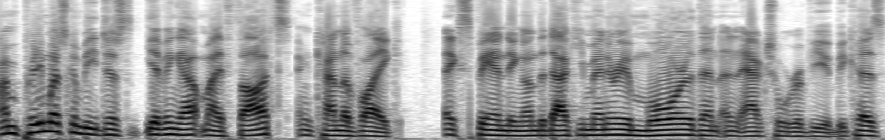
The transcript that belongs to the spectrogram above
I'm pretty much going to be just giving out my thoughts and kind of like expanding on the documentary more than an actual review because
